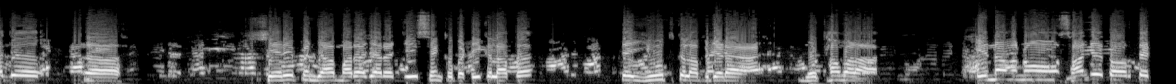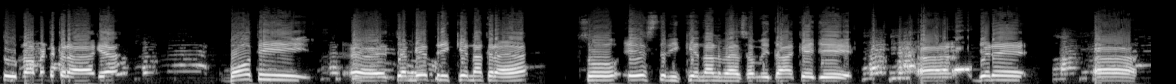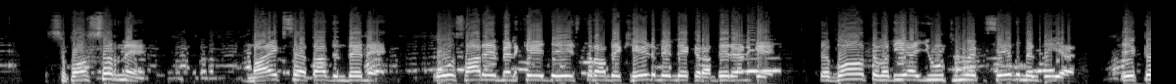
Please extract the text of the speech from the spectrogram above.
ਅੱਜ ਸ਼ੇਰੇ ਪੰਜਾਬ ਮਹਾਰਾਜਾ ਰਣਜੀਤ ਸਿੰਘ ਕਬੱਡੀ ਕਲੱਬ ਤੇ youth club ਜਿਹੜਾ ਹੈ, ਵਾਲਾ ਇਹਨਾਂ ਵੱਲੋਂ ਸਾਂਝੇ ਤੌਰ ਤੇ ਟੂਰਨਾਮੈਂਟ ਕਰਾਇਆ ਗਿਆ। ਬਹੁਤ ਹੀ ਚੰਗੇ ਤਰੀਕੇ ਨਾਲ ਕਰਾਇਆ। ਸੋ ਇਸ ਤਰੀਕੇ ਨਾਲ ਮੈਂ ਸਮਝਦਾ ਕਿ ਜੇ ਅ, ਜਿਹੜੇ ਸਪਾਂਸਰ ਨੇ ਮਾਈਕ ਸਹਾਇਤਾ ਦਿੰਦੇ ਨੇ ਉਹ ਸਾਰੇ ਮਿਲ ਕੇ ਜੇ ਇਸ ਤਰ੍ਹਾਂ ਦੇ ਖੇਡ ਮੇਲੇ ਕਰਾਉਂਦੇ ਰਹਿਣਗੇ ਤੇ ਬਹੁਤ ਵਧੀਆ ਯੂਥ ਨੂੰ ਇੱਕ ਸੇਧ ਮਿਲਦੀ ਹੈ ਇੱਕ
